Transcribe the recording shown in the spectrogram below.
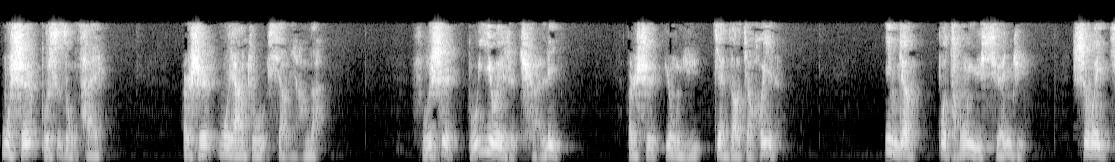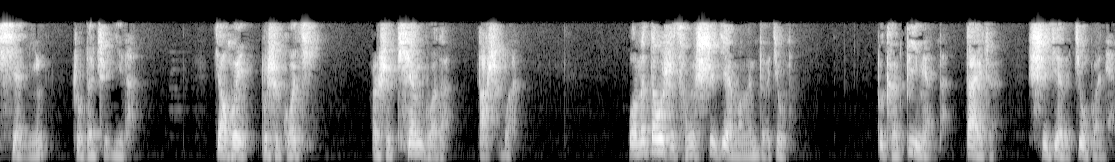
牧师不是总裁，而是牧羊主小羊的。服饰不意味着权利。而是用于建造教会的，印证不同于选举，是为显明主的旨意的。教会不是国企，而是天国的大使馆。我们都是从世界蒙恩得救的，不可避免的带着世界的旧观念，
